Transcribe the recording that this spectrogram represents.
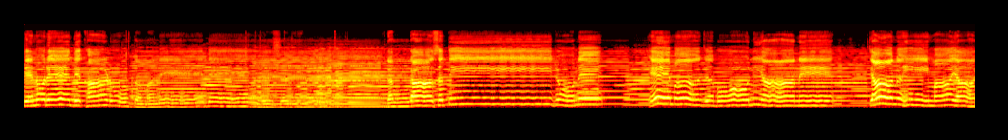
તેનો રે દેખાડું તમને દેશ. ગંગા સતી જોને એમ જ બોલિયાને, ત્યાં નહીં માયા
